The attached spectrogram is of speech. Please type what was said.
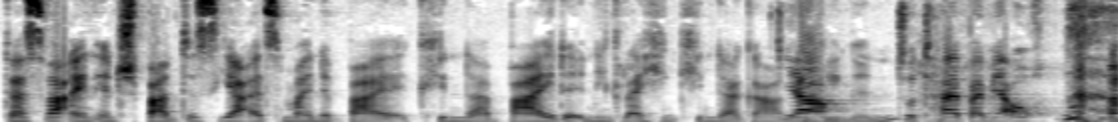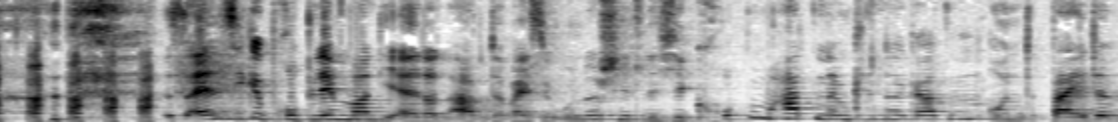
Das war ein entspanntes Jahr, als meine Be Kinder beide in den gleichen Kindergarten ja, gingen. total, bei mir auch. das einzige Problem waren die Elternabende, weil sie unterschiedliche Gruppen hatten im Kindergarten und beide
